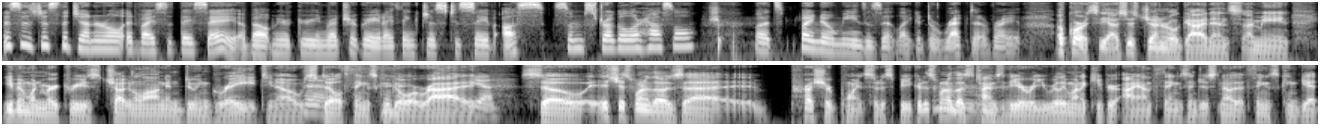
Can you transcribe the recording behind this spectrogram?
This is just the general advice that they say about Mercury in retrograde, I think, just to save us some struggle or hassle. Sure. But by no means is it like a directive, right? Of course, yeah. It's just general guidance. I mean, even when Mercury's chugging along and doing great, you know, still things can go awry. yeah. So it's just one of those uh, pressure points, so to speak. Or just one of those mm. times of the year where you really want to keep your eye on things and just know that things can get,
